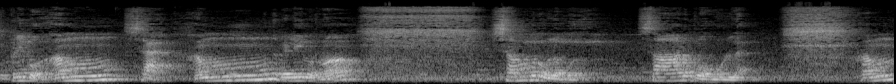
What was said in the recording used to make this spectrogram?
இப்படி போ. ஹம் ச. ஹம்னு வெளியே விடுறோம் சம்னு உள்ள போகுது சான்னு போகும் உள்ள. ஹம்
